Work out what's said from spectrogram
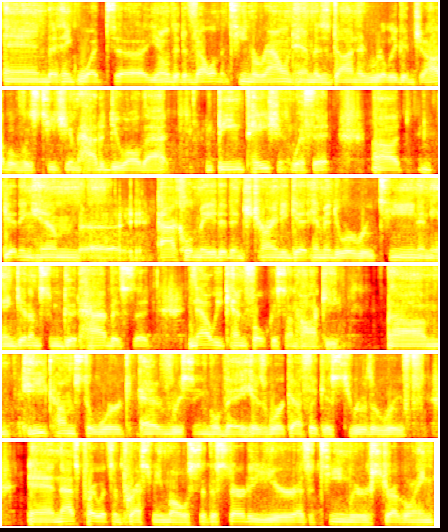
and I think what, uh, you know, the development team around him has done a really good job of was teaching him how to do all that, being patient patient with it, uh, getting him uh, acclimated and trying to get him into a routine and, and, get him some good habits that now we can focus on hockey. Um, he comes to work every single day. His work ethic is through the roof. And that's probably what's impressed me most. At the start of the year, as a team, we were struggling.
